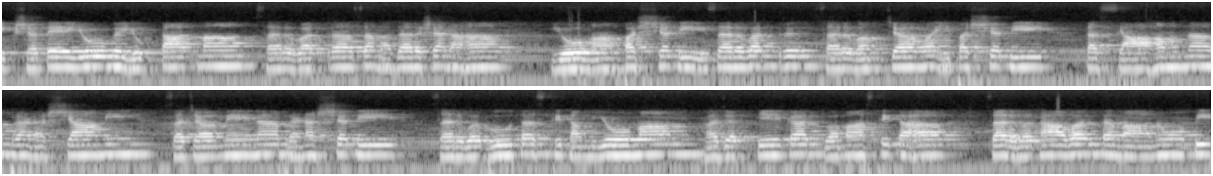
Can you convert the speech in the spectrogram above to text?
ईक्षते योगयुक्तात्मा सर्वत्र समदर्शनः। यो मां पश्यति सर्वत्र सर्वं च मयि पश्यति। तस्याहं न प्रणश्यामि स च मे न प्रणश्यति सर्वभूतस्थितं यो मां भजत्येकत्वमास्थितः। सर्वथा वर्तमानोऽपि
